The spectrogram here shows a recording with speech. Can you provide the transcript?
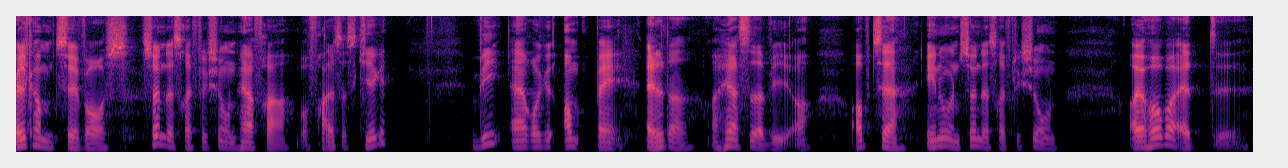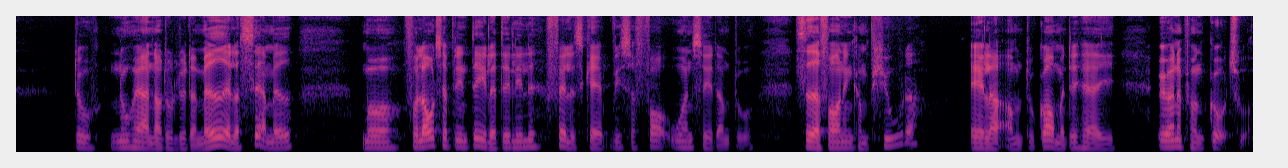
Velkommen til vores søndagsreflektion her fra vores Frelsers Kirke. Vi er rykket om bag alderet, og her sidder vi og optager endnu en søndagsreflektion. Og jeg håber, at øh, du nu her, når du lytter med eller ser med, må få lov til at blive en del af det lille fællesskab, vi så får, uanset om du sidder foran en computer, eller om du går med det her i ørerne på en gåtur.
